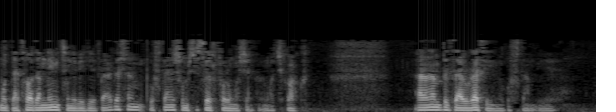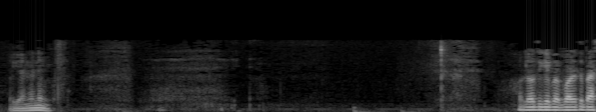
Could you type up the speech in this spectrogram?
مدت ها آدم نمی‌تونه بگه. بعدش هم گفتنش رو میشه صرف promotion ما چیکار کنیم؟ الانم به ضرورت اینو گفتم دیگه. وگرنه نمی‌گفتم. حالا دیگه وارد بحث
